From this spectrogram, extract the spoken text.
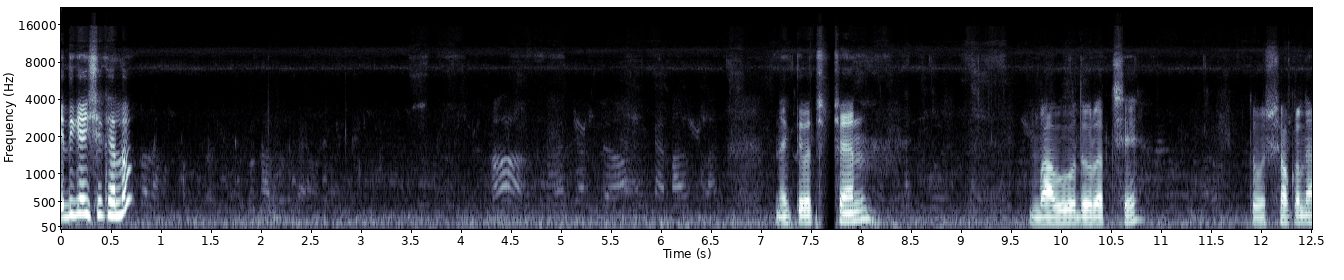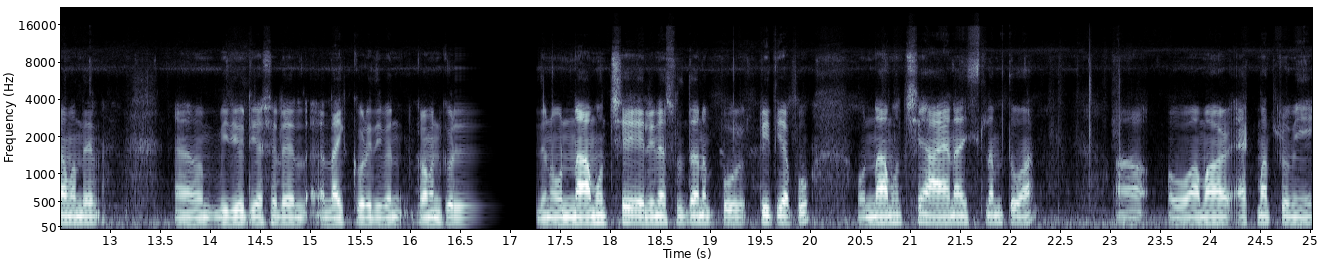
এদিকে এসে খেলো। দেখতে পাচ্ছেন, বাবুও দৌড়াচ্ছে। তো সকলে আমাদের ভিডিওটি আসলে লাইক করে দিবেন কমেন্ট করে দিবেন। ওর নাম হচ্ছে এলিনা সুলতান প্রীতি আপু। ওর নাম হচ্ছে আয়ানা ইসলাম তোয়া। ও আমার একমাত্র মেয়ে।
